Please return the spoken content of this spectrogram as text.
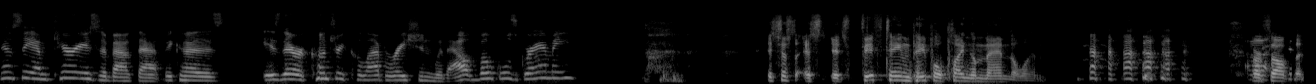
Now, see, I'm curious about that because is there a country collaboration without vocals Grammy? It's just it's it's 15 people playing a mandolin or Uh, something,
